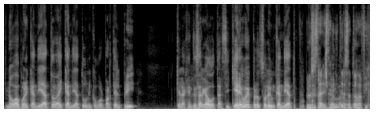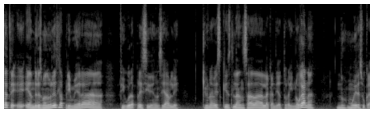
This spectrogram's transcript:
No voy a poner candidato, hay candidato único por parte del PRI. Que la gente salga a votar si quiere, güey, pero solo hay un candidato. Pero ¿Por eso está, está bien interesante. O sea, fíjate, eh, eh, Andrés Manuel es la primera figura presidenciable que una vez que es lanzada a la candidatura y no gana, no muere su, ca-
